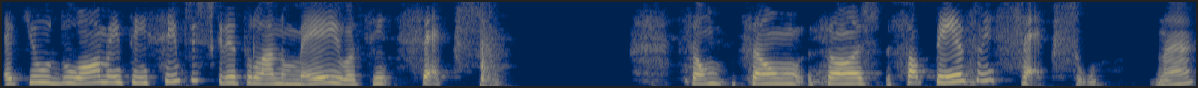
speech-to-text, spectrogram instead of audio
é que o do homem tem sempre escrito lá no meio, assim, sexo, são, são, são só pensam em sexo, né?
